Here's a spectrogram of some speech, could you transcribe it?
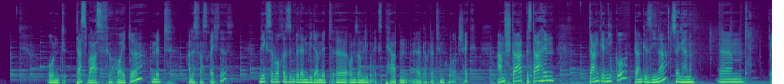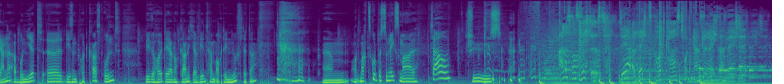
Und das war's für heute mit alles, was recht ist. Nächste Woche sind wir dann wieder mit äh, unserem lieben Experten äh, Dr. Tim Horacek am Start. Bis dahin, danke Nico, danke Sina. Sehr gerne. Ähm, gerne abonniert äh, diesen Podcast und, wie wir heute ja noch gar nicht erwähnt haben, auch den Newsletter. ähm, und macht's gut, bis zum nächsten Mal. Ciao. Tschüss. Alles, was Recht ist. Der Rechtspodcast von ganze Rechtsanwälte.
